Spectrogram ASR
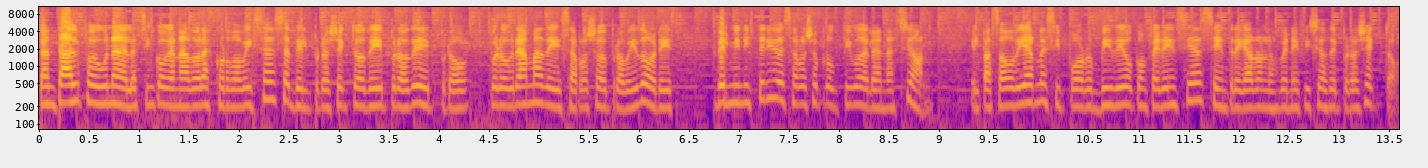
Tantal fue una de las cinco ganadoras cordobesas del proyecto de PRODEPRO, Programa de Desarrollo de Proveedores, del Ministerio de Desarrollo Productivo de la Nación. El pasado viernes y por videoconferencia se entregaron los beneficios del proyecto.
